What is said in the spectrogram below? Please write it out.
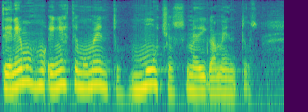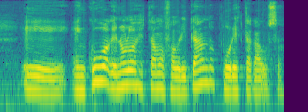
tenemos en este momento muchos medicamentos eh, en Cuba que no los estamos fabricando por esta causa,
